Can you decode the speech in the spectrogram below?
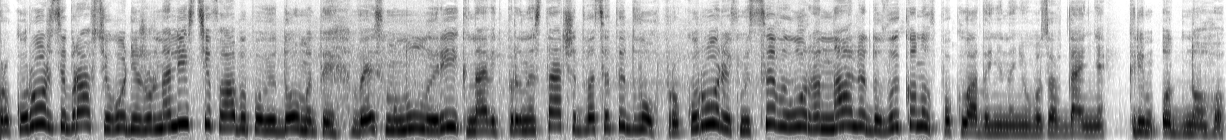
Прокурор зібрав сьогодні журналістів, аби повідомити, весь минулий рік, навіть при нестачі 22 прокурорів, місцевий орган нагляду виконав покладені на нього завдання. Крім одного,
